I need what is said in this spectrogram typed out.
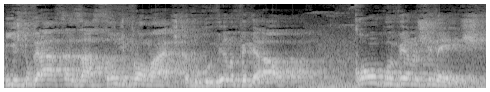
Isto graças à ação diplomática do governo federal com o governo chinês,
